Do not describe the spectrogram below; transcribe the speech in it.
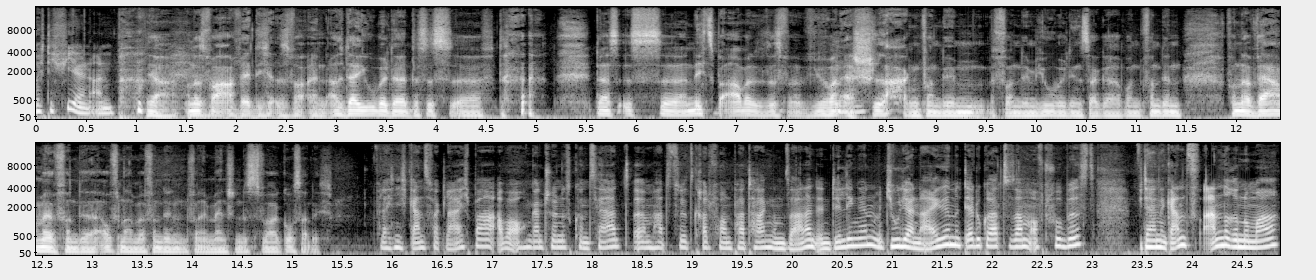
richtig vielen an. Ja, und es war wirklich, es war ein, also der Jubel, der, das ist, äh, das ist äh, nichts bearbeitetes. Wir waren mhm. erschlagen von dem, von dem Jubel, den es da gab und von den, von der Wärme, von der Aufnahme von den, von den Menschen. Das war großartig vielleicht nicht ganz vergleichbar, aber auch ein ganz schönes Konzert ähm, hattest du jetzt gerade vor ein paar Tagen im Saarland in Dillingen mit Julia Neigel, mit der du gerade zusammen auf Tour bist. Wieder eine ganz andere Nummer,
